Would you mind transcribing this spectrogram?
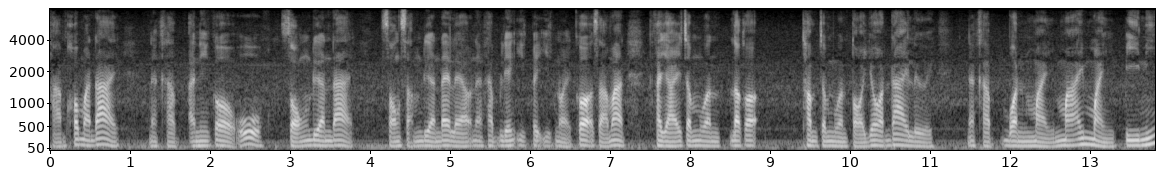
ถามเข้ามาได้นะครับ อันนี้ก็โอ้สองเดือนได้ สองสามเดือนได้แล้วนะครับ เลี้ยงอีกไปอีกหน่อยก็สามารถขยายจำนวนแล้วก็ทำจำนวนต่อยอดได้เลยนะครับบอลใหม่ไม้ใหม่ปีนี้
